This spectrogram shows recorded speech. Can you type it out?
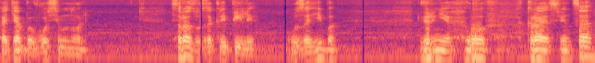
хотя бы 8-0. Сразу закрепили у загиба, вернее, у края свинца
